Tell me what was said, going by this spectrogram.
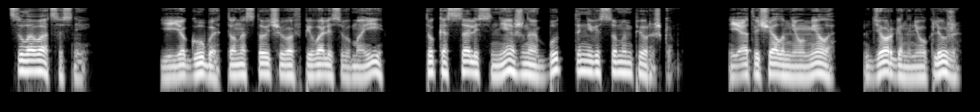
целоваться с ней. Ее губы то настойчиво впивались в мои, то касались нежно, будто невесомым перышком. Я отвечал им неумело, дерганно, неуклюже,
